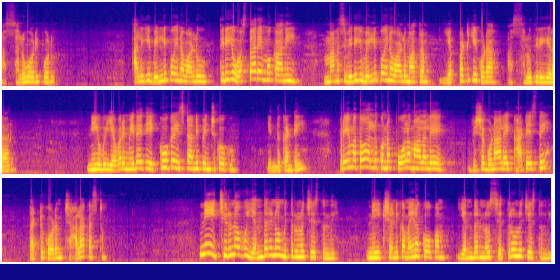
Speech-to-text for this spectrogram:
అస్సలు ఓడిపోడు. అలిగి వెళ్ళిపోయిన వాళ్ళు తిరిగి వస్తారేమో కానీ మనసు విరిగి వెళ్ళిపోయిన వాళ్ళు మాత్రం ఎప్పటికీ కూడా అస్సలు తిరిగి రారు. నీవు ఎవరి మీదైతే ఎక్కువగా ఇష్టాన్ని పెంచుకోకు. ఎందుకంటే ప్రేమతో అల్లుకున్న పూలమాలలే విషగుణాలే కాటేస్తే తట్టుకోవడం చాలా కష్టం. నీ చిరునవ్వు ఎందరినో మిత్రులను చేస్తుంది. నీ క్షణికమైన కోపం ఎందరినో శత్రువును చేస్తుంది.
